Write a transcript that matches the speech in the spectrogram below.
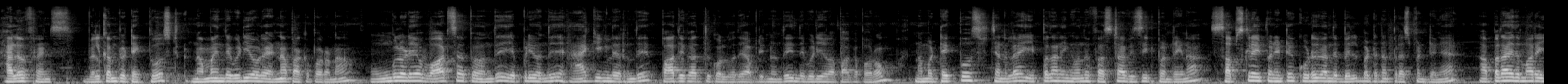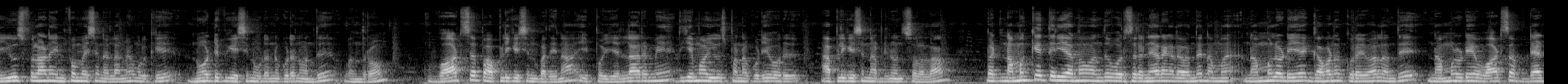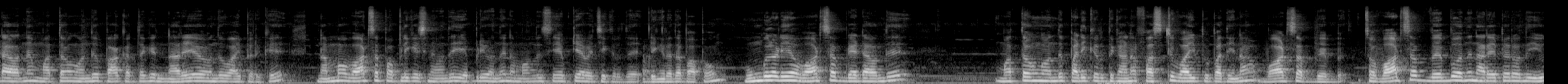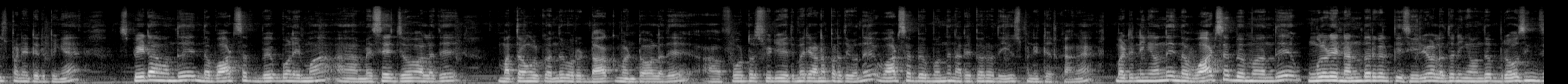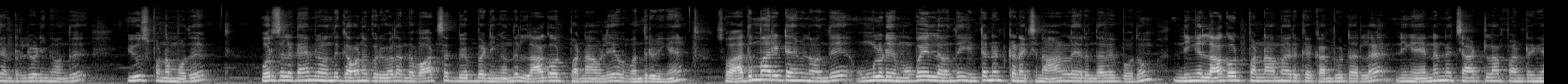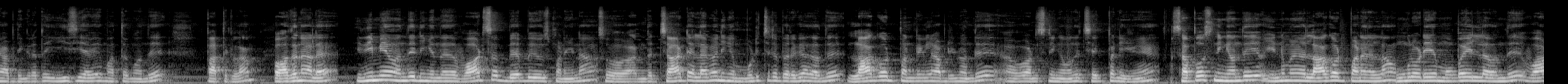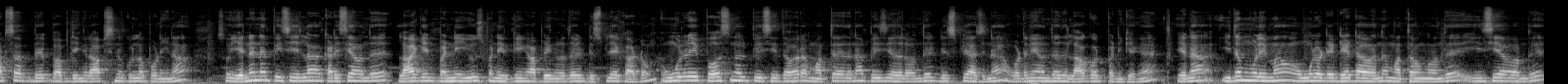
Hello friends welcome to tech post நம்ம இந்த வீடியோவில் என்ன பார்க்க போகிறோன்னா உங்களுடைய வாட்ஸ்அப்பை வந்து எப்படி வந்து ஹேக்கிங்லேருந்து பாதுகாத்து கொள்வது அப்படின்னு வந்து இந்த வீடியோவில் பார்க்க போகிறோம் நம்ம டெக் போஸ்ட் சேனலை இப்போ தான் நீங்கள் வந்து ஃபஸ்ட்டாக விசிட் பண்ணுறீங்கன்னா சப்ஸ்கிரைப் பண்ணிவிட்டு கூடவே அந்த பெல் பட்டனை ப்ரெஸ் பண்ணிட்டுங்க அப்போ தான் இது மாதிரி யூஸ்ஃபுல்லான இன்ஃபர்மேஷன் எல்லாமே உங்களுக்கு நோட்டிஃபிகேஷன் உடனுக்குடன் வந்து வந்துடும் வாட்ஸ்அப் அப்ளிகேஷன் பார்த்தீங்கன்னா இப்போ எல்லாருமே அதிகமாக யூஸ் பண்ணக்கூடிய ஒரு அப்ளிகேஷன் அப்படின்னு வந்து சொல்லலாம். பட் நமக்கே தெரியாமல் வந்து ஒரு சில நேரங்களில் வந்து நம்ம நம்மளுடைய கவனக்குறைவால் வந்து நம்மளுடைய வாட்ஸ்அப் டேட்டா வந்து மற்றவங்க வந்து பார்க்கறதுக்கு நிறைய வந்து வாய்ப்பு இருக்குது நம்ம வாட்ஸ்அப் அப்ளிகேஷனை வந்து எப்படி வந்து நம்ம வந்து சேஃப்டியாக வச்சுக்கிறது அப்படிங்கிறத பார்ப்போம். உங்களுடைய வாட்ஸ்அப் டேட்டா வந்து மற்றவங்க வந்து படிக்கிறதுக்கான ஃபஸ்ட்டு வாய்ப்பு பார்த்திங்கன்னா WhatsApp web so WhatsApp web வந்து நிறைய பேர் வந்து யூஸ் பண்ணிட்டு இருப்பீங்க. ஸ்பீடாக வந்து இந்த வாட்ஸ்அப் வெப் மூலிமா மெசேஜோ அல்லது மற்றவங்களுக்கு வந்து ஒரு டாக்குமெண்ட்டோ அல்லது ஃபோட்டோஸ் வீடியோ இது மாதிரி அனுப்புறதுக்கு வந்து வாட்ஸ்அப் வெப் வந்து நிறைய பேர் வந்து யூஸ் பண்ணிட்டு இருக்காங்க. பட் நீங்கள் வந்து இந்த வாட்ஸ்அப் வெப் வந்து உங்களுடைய நண்பர்கள் பிசிலையோ அல்லது நீங்கள் வந்து ப்ரௌசிங் சென்டர்லையோ நீங்கள் வந்து யூஸ் பண்ணும்போது ஒரு சில டைமில் வந்து கவனக்குறைவால் அந்த வாட்ஸ்அப் வெப்பை நீங்கள் வந்து லாக் அவுட் பண்ணாமலே வந்துடுவீங்க ஸோ அது மாதிரி டைமில் வந்து உங்களுடைய மொபைலில் வந்து இன்டர்நெட் கனெக்ஷன் ஆனில் இருந்தாவே போதும். நீங்கள் லாக் அவுட் பண்ணாமல் இருக்க கம்ப்யூட்டரில் நீங்கள் என்னென்ன சாட்லாம் பண்ணுறீங்க அப்படிங்கிறத ஈஸியாகவே மற்றவங்க வந்து பார்த்துக்கலாம். ஸோ அதனால் இனிமேல் வந்து நீங்கள் இந்த வாட்ஸ்அப் வெப் யூஸ் பண்ணிங்கன்னா ஸோ அந்த சார்ட் எல்லாமே நீங்கள் முடிச்சிட்ட பிறகு அதை வந்து லாக் அவுட் பண்ணுறீங்களா அப்படின்னு வந்து uh, ஒன்ஸ் நீங்கள் வந்து செக் பண்ணிக்கோங்க. சப்போஸ் நீங்கள் வந்து இன்னுமே லாக் அவுட் பண்ணலாம் உங்களுடைய மொபைலில் வந்து வாட்ஸ்அப் வெப் அப்படிங்கிற ஆப்ஷனுக்குள்ளே போனீங்கன்னா ஸோ என்னென்ன பிசிலாம் கடைசியாக வந்து லாகின் பண்ணி யூஸ் பண்ணியிருக்கீங்க அப்படிங்கிறது டிஸ்பிளே காட்டும். உங்களுடைய பர்சனல் பிசி தவிர மற்ற எதனா பிசி அதில் வந்து டிஸ்பிளே ஆச்சுன்னா உடனே வந்து அதை லாக் அவுட் பண்ணிக்கோங்க. ஏன்னா இதன் மூலிமா உங்களுடைய டேட்டா வந்து மற்றவங்க வந்து ஈஸியாக வந்து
